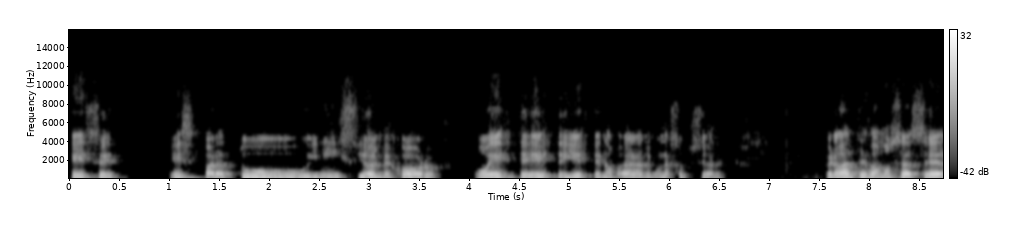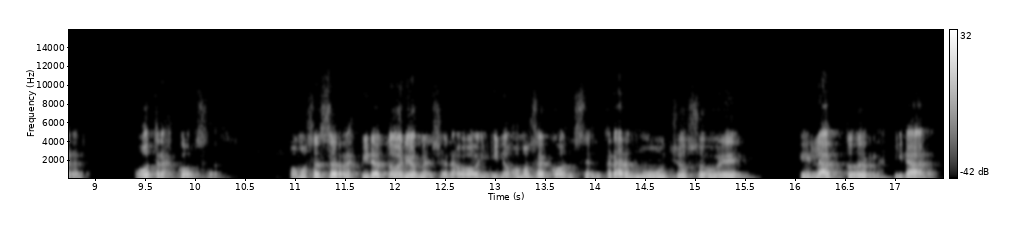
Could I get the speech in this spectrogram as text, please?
ese es para tu inicio el mejor, o este, este y este nos va a dar algunas opciones. Pero antes vamos a hacer otras cosas. Vamos a hacer respiratorio, mencionaba hoy, y nos vamos a concentrar mucho sobre el acto de respirar.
